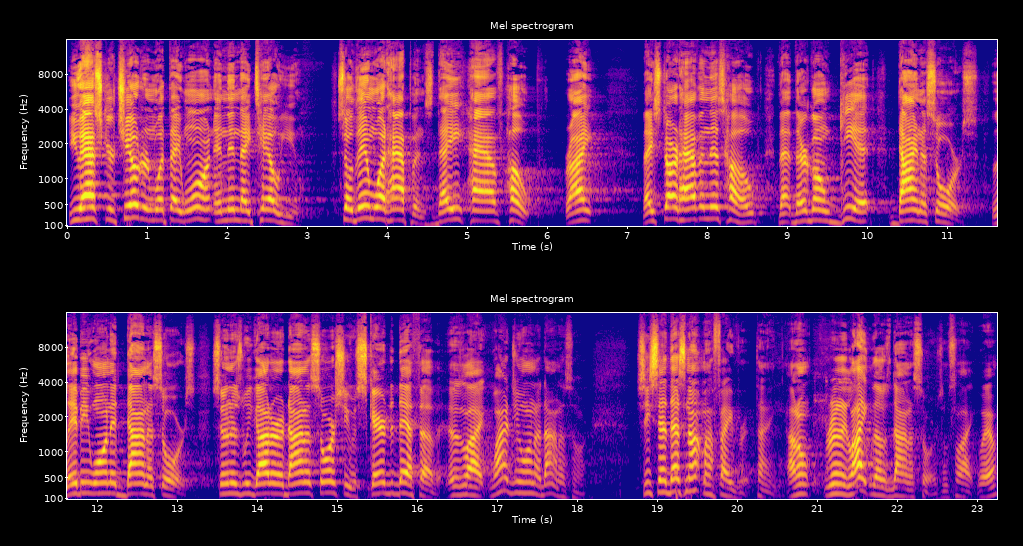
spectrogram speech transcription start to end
you ask your children what they want, and then they tell you. So then what happens? They have hope, right? They start having this hope that they're going to get dinosaurs. Libby wanted dinosaurs soon as we got her a dinosaur, she was scared to death of it. It was like, why'd you want a dinosaur? She said, that's not my favorite thing. I don't really like those dinosaurs. It's like, well,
